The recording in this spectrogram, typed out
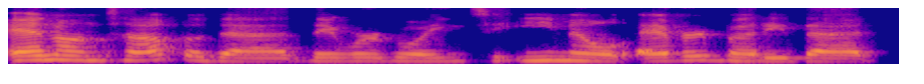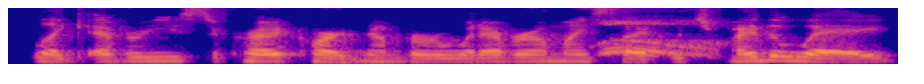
and on top of that they were going to email everybody that like ever used a credit card number or whatever on my site which by the way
